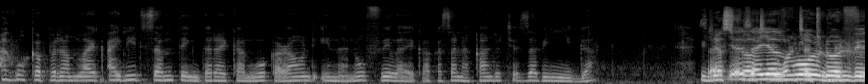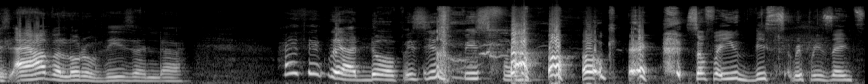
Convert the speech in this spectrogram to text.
I woke up and I'm like, I need something that I can walk around in and not feel like akasana kanjo cheza binyiga. You So just I just, I just rolled on this. I have a lot of these and uh, I think they are dope. It's just peaceful. okay. So for you, this represents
